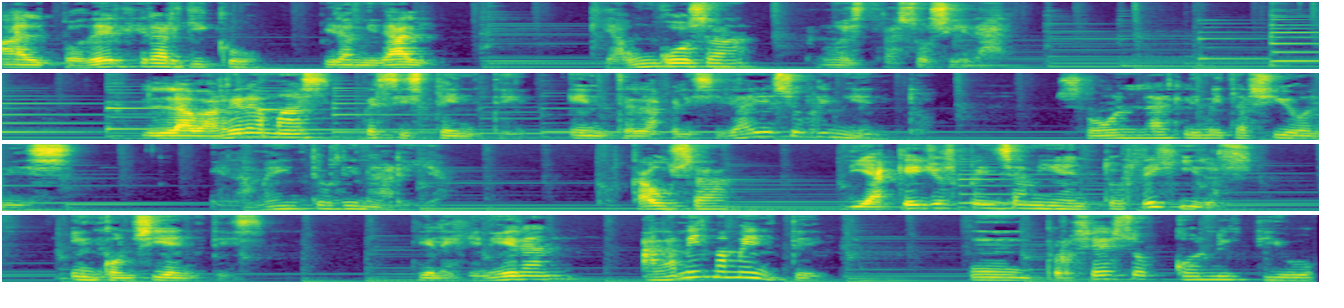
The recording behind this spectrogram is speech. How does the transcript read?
al poder jerárquico piramidal que aún goza nuestra sociedad. La barrera más persistente entre la felicidad y el sufrimiento son las limitaciones en la mente ordinaria por causa de aquellos pensamientos rígidos, inconscientes, que le generan a la misma mente un proceso cognitivo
